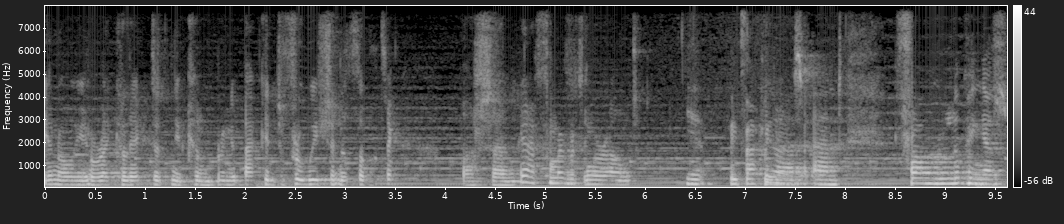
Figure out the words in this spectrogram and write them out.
you know, you recollect it and you can bring it back into fruition or something. But um, yeah, from everything around. Yeah, exactly Yeah. that. And from looking at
